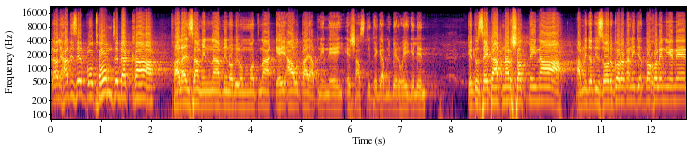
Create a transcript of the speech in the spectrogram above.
তাহলে হাদিসের প্রথম যে ব্যাখ্যা, ফালাই জামিন না, আপনি নবীর উম্মত না, এই আওতায় আপনি নেই, এ শাস্তি থেকে আপনি বের হয়ে গেলেন। কিন্তু যেটা আপনার সত্যিই না, আপনি যদি জোর করাটা নিজের দখলে নিয়ে নেন,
